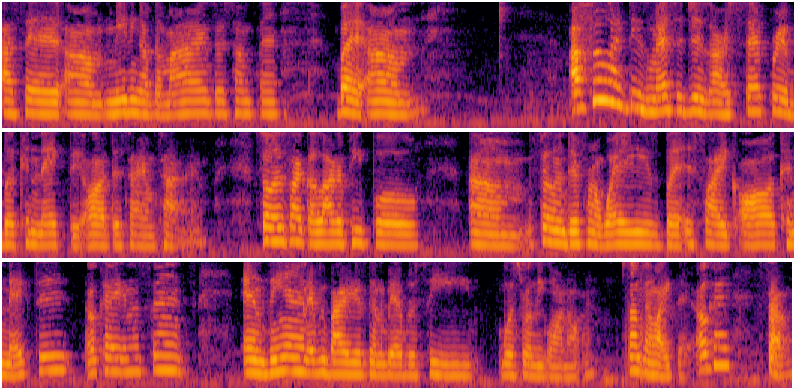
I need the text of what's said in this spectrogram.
I said um, meeting of the minds or something, but um, I feel like these messages are separate but connected all at the same time. So it's like a lot of people um, feel in different ways, but it's like all connected, okay, in a sense. And then everybody is going to be able to see what's really going on. Something like that, okay? So,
